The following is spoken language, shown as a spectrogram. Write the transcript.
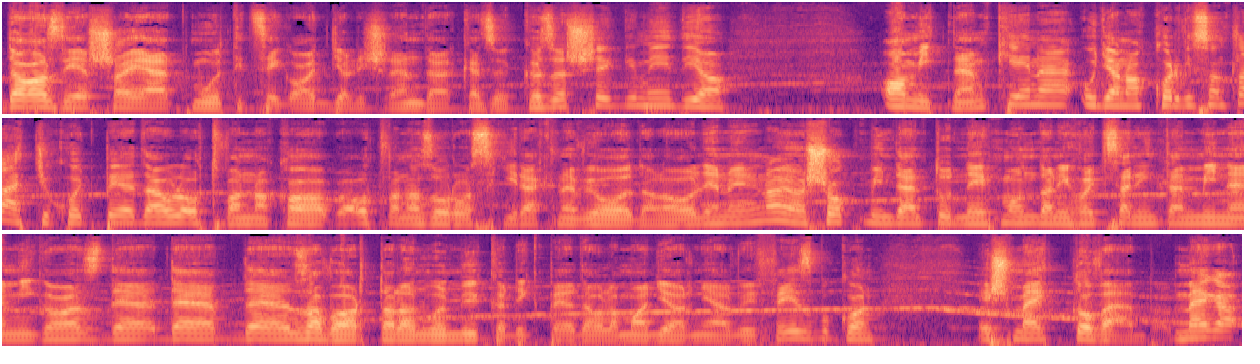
de azért saját multicég aggyal is rendelkező közösségi média, amit nem kéne, ugyanakkor viszont látjuk, hogy például ott, vannak a, ott van az orosz hírek nevű oldal, ahol én nagyon sok mindent tudnék mondani, hogy szerintem mi nem igaz, de, de, de zavartalanul működik például a magyar nyelvű Facebookon, és megy tovább. Meg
